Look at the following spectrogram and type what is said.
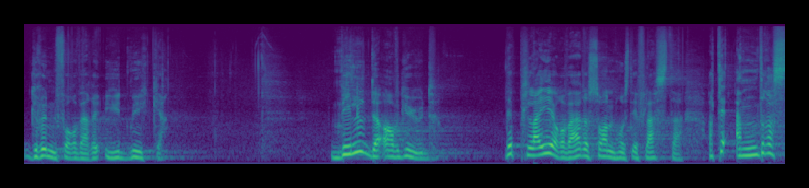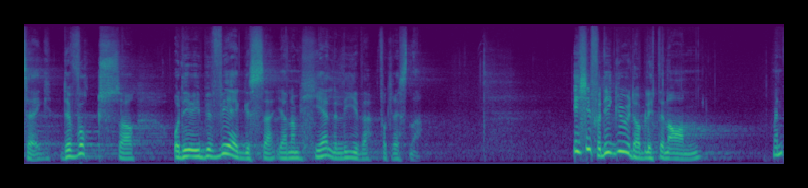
grunn for å være ydmyke. Bildet av Gud det pleier å være sånn hos de fleste at det endrer seg, det vokser og det er i bevegelse gjennom hele livet for kristne. Ikke fordi Gud har blitt en annen, men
